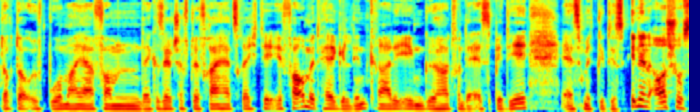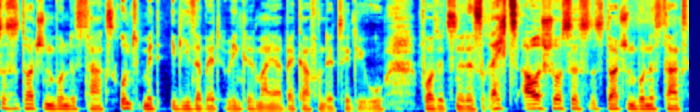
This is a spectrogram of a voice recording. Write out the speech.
Dr. Ulf Burmeier von der Gesellschaft für Freiheitsrechte e.V., mit Helge Lind gerade eben gehört von der SPD. Er ist Mitglied des Innenausschusses des Deutschen Bundestags und mit Elisabeth Winkelmeier-Becker von der CDU, Vorsitzende des Rechtsausschusses des Deutschen Bundestags.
